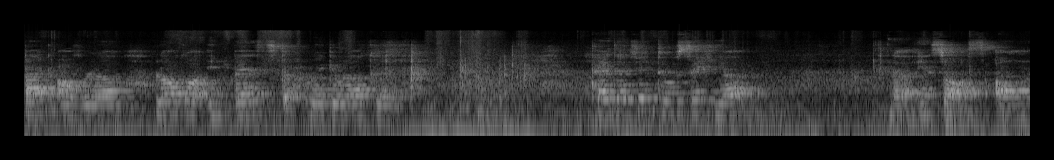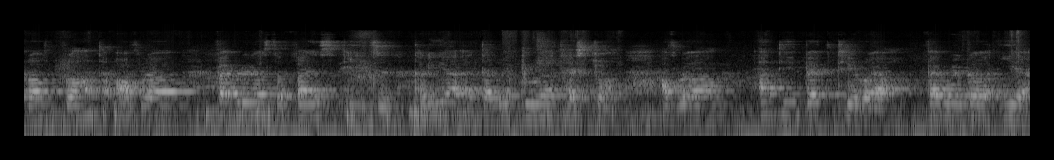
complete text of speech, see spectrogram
back of the logo embossed regularly. Pay attention to see here. The insoles on the front of the fabric surface is clear and regular texture of the antibacterial fabric layer.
